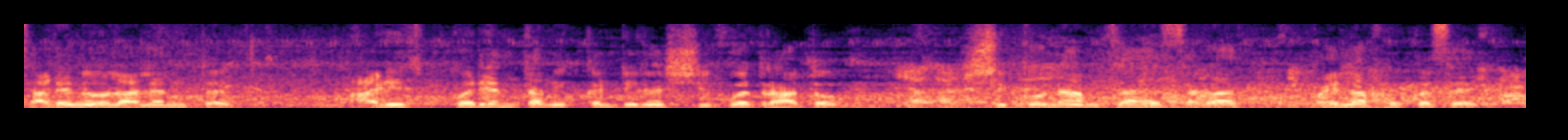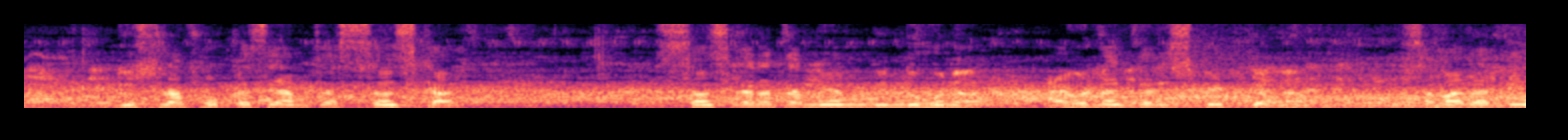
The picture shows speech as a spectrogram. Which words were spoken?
साडेनऊला आल्यानंतर अडीचपर्यंत आम्ही कंटिन्युअस शिकवत राहतो. शिकवणं आमचा हा सगळ्यात पहिला फोकस आहे. दुसरा फोकस आहे आमचा संस्कार. संस्काराचा मेन बिंदू होणं आईवडिलांचा रिस्पेक्ट करणं समाजातील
